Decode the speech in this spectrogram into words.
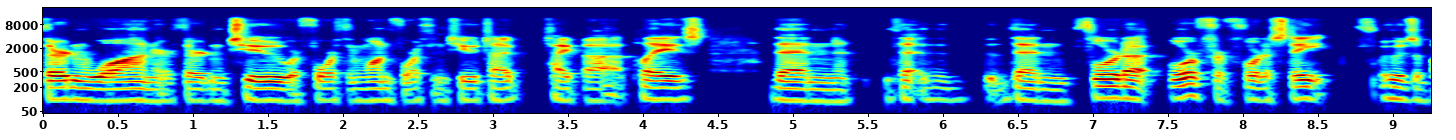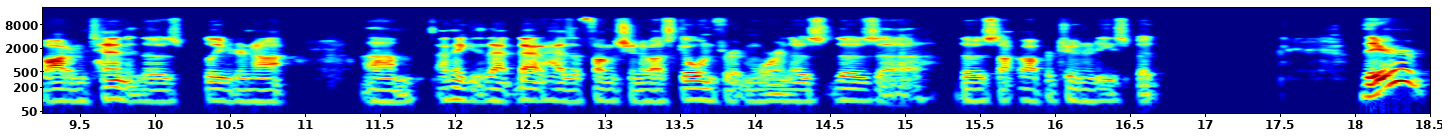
third and one or third and two or fourth and one, fourth and two type type uh, plays than than Florida or for Florida State, who's a bottom ten in those. Believe it or not, um, I think that that has a function of us going for it more in those those uh, those opportunities, but. They're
